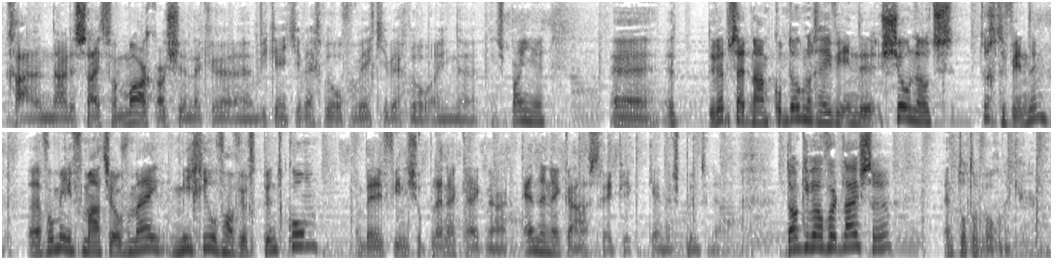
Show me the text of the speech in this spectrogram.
Ga naar de site van Mark als je een lekker eh, weekendje weg wil of een weekje weg wil in, uh, in Spanje. Uh, het, de websitenaam komt ook nog even in de show notes terug te vinden. Uh, voor meer informatie over mij, michielvanvugt.com. En ben je financial planner, kijk naar nnk-kennis.nl. Dankjewel voor het luisteren en tot de volgende keer.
